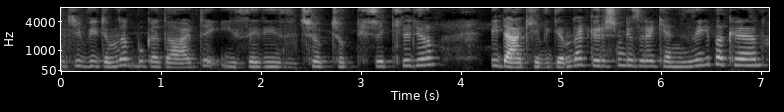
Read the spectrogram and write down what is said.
Bugünkü videomda bu kadardı. İzlediğiniz için çok çok teşekkür ediyorum. Bir dahaki videomda görüşmek üzere. Kendinize iyi bakın.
